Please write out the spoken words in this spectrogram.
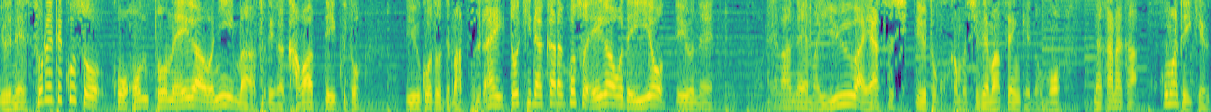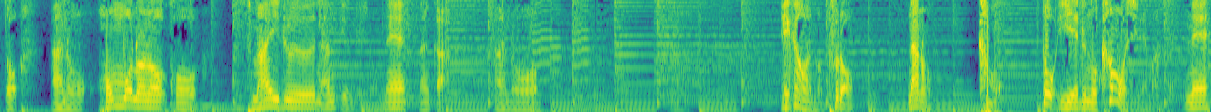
いうね、それでこそ、こう本当の笑顔に、まあそれが変わっていくということで、まあ辛い時だからこそ笑顔でいようっていうね、それはね、まあ言うは安しっていうとこかもしれませんけども、なかなかここまでいけると、あの、本物のこう、スマイル、なんて言うんでしょうね、なんか、あの、笑顔のプロなのかもと言えるのかもしれませんね。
